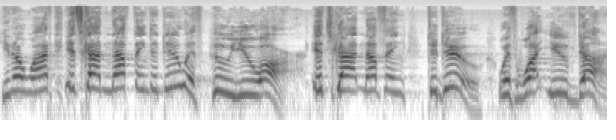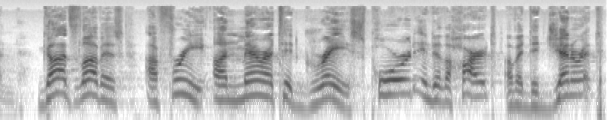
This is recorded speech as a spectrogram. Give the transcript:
you know what? It's got nothing to do with who you are. It's got nothing to do with what you've done. God's love is a free, unmerited grace poured into the heart of a degenerate,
